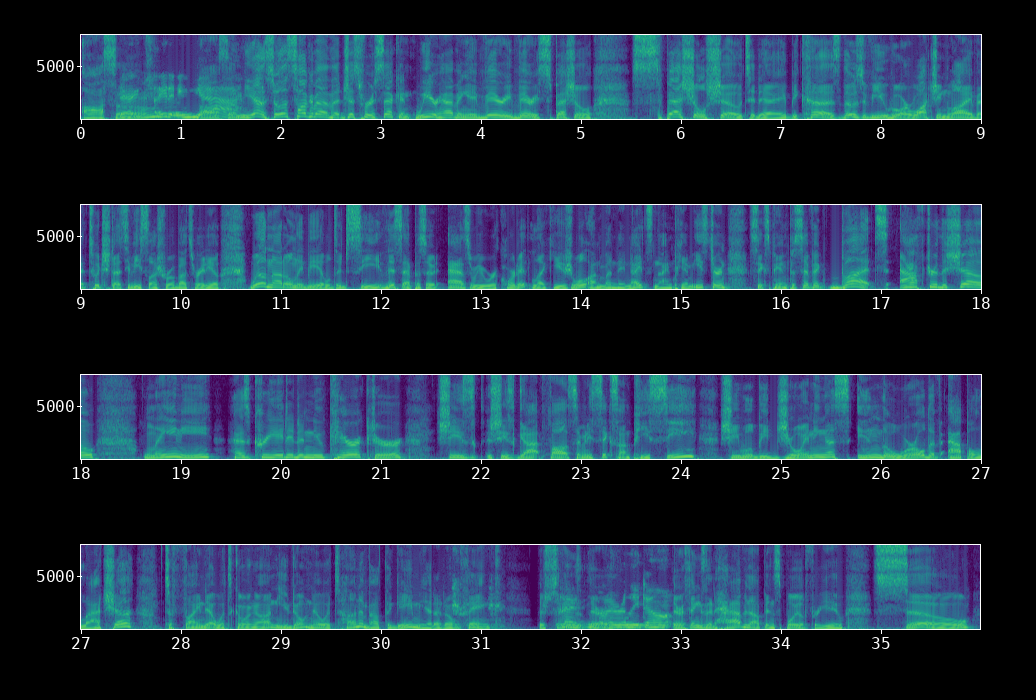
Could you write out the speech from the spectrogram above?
Awesome. Very exciting. Yeah. Awesome. Yeah. So let's talk about that just for a second. We are having a very, very special, special show today because those of you who are watching live at twitch.tv slash robots radio will not only be able to see this episode as we record it, like usual, on Monday nights, 9 p.m. Eastern, 6 p.m. Pacific, but after the show, Lainey has created a new character. She's she's got Fallout 76 on PC. She will be joining us in the world of Appalachia to find out what's going on. You don't know a ton about the game yet, I don't think. There's I, there no, are I really don't. there are things that have not been spoiled for you. So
